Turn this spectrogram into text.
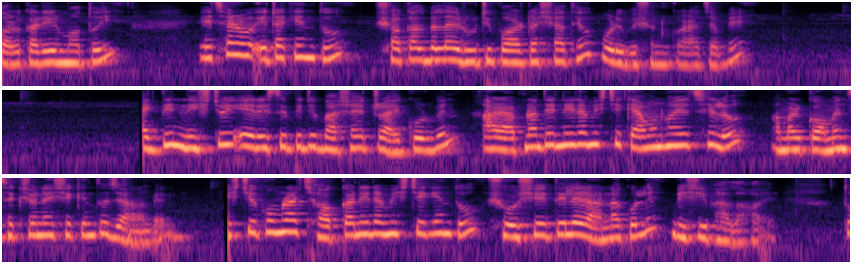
তরকারির মতোই। এছাড়াও এটা কিন্তু সকালবেলায় রুটি পরোটার সাথেও পরিবেশন করা যাবে। একদিন নিশ্চয়ই এই রেসিপিটি বাসায় ট্রাই করবেন। আর আপনাদের নিরামিষটি কেমন হয়েছিল, আমার কমেন্ট সেকশনে এসে কিন্তু জানাবেন। মিষ্টি কুমড়ার ছক্কা নিরামিষটি কিন্তু সর্ষের তেলে রান্না করলে বেশি ভালো হয়। তো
